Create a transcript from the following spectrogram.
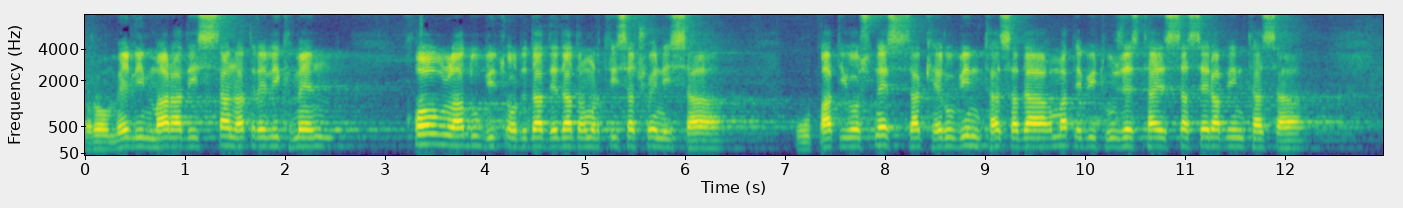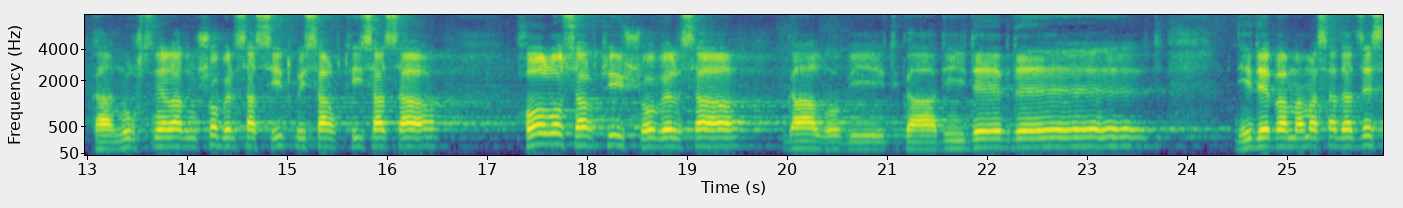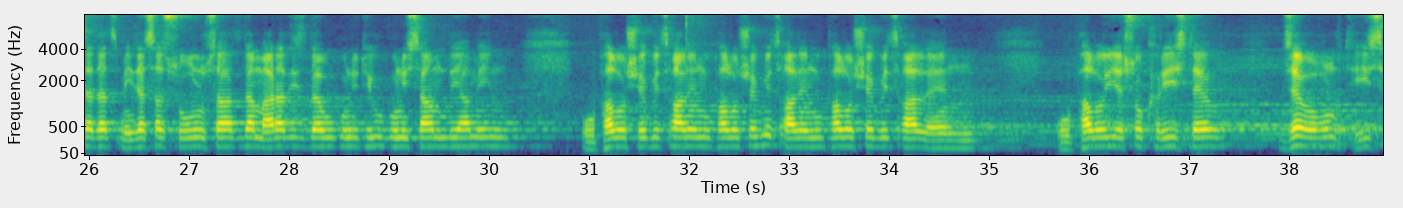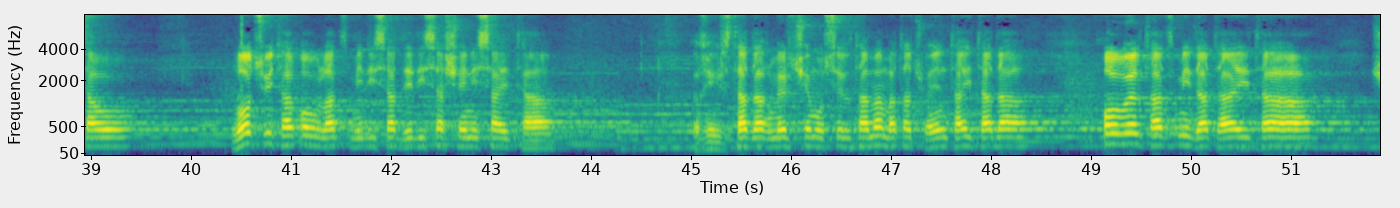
რომელი მარადის სანატრელი ქმენ ყოვლად უბიწოდ და დედადღმრთისა ჩვენისა უპატიოსნესსა ქერუბინთასა და აღმატებით უზესთა ესსა სერაბინთასა განუხსნელად მშობელსა სიტყვის აღთისასა ხოლო სახთვის შობელსა გალობით გადიდებდეთ. დიდება მამასა და ძესა და წმიდასა სულსაც და მარადის და უკუნითი უკუნისამდე ამინ უფალო შეგვიწყალენ უფალო შეგვიწყალენ უფალო შეგვიწყალენ უფალო იესო ქრისტე ძეო ღმრთისაო ლოცვითა ყოვლა წმიდისა დედისა შენისაითა ღირსთა და ღმერთ შემოსილთა მამათა ჩვენთაითა და ყოველთა წმიდათაითა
